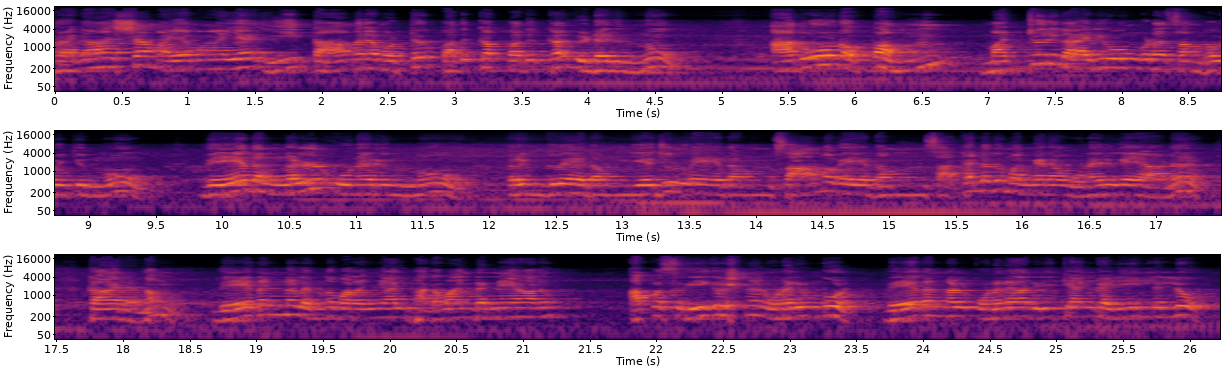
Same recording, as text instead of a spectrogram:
പ്രകാശമയമായ ഈ താമരമൊട്ട് പതുക്കെ പതുക്കെ വിടരുന്നു. അതോടൊപ്പം മറ്റൊരു കാര്യവും കൂടെ സംഭവിക്കുന്നു. വേദങ്ങൾ ഉണരുന്നു. ഋഗ്വേദം യജുർവേദം സാമവേദം സകലതും അങ്ങനെ ഉണരുകയാണ്. കാരണം വേദങ്ങൾ എന്ന് പറഞ്ഞാൽ ഭഗവാൻ തന്നെയാണ്. അപ്പൊ ശ്രീകൃഷ്ണൻ ഉണരുമ്പോൾ വേദങ്ങൾ ഉണരാതിരിക്കാൻ കഴിയില്ലല്ലോ.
